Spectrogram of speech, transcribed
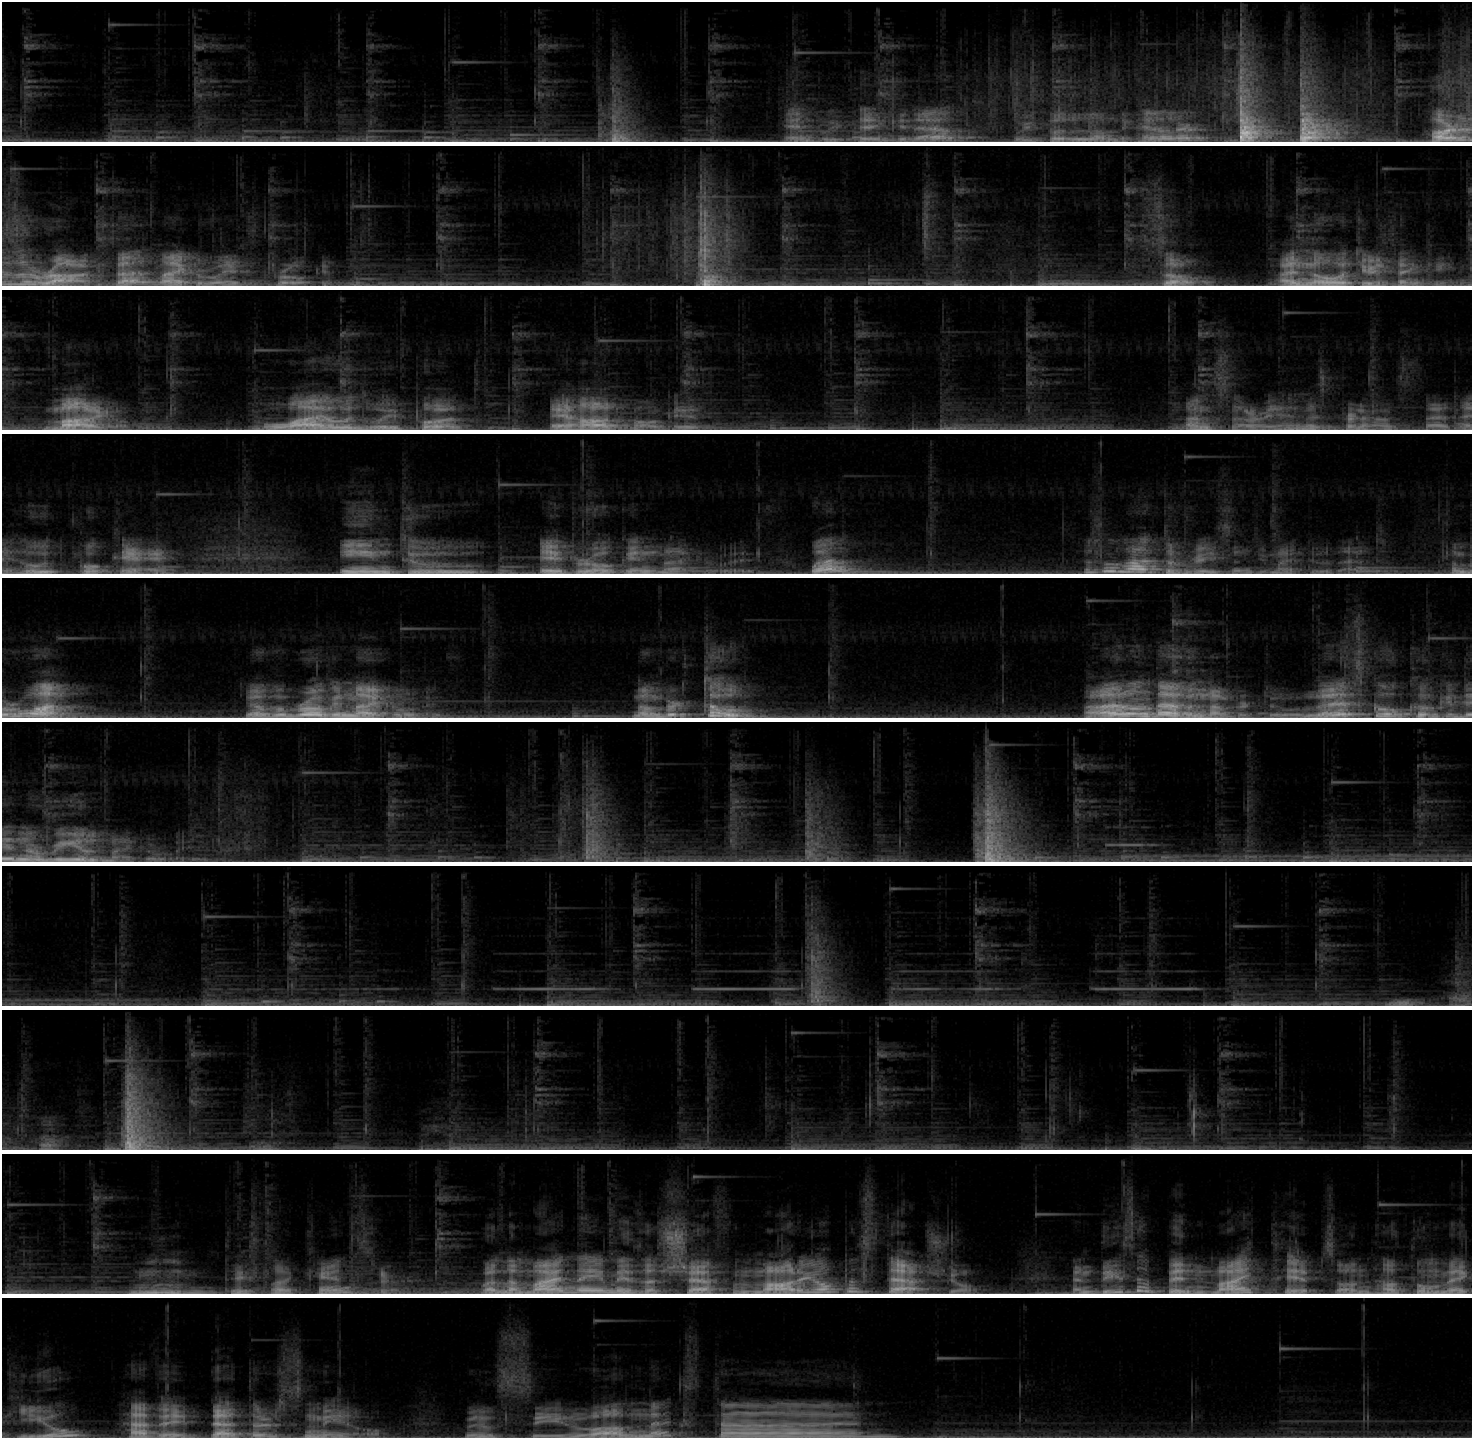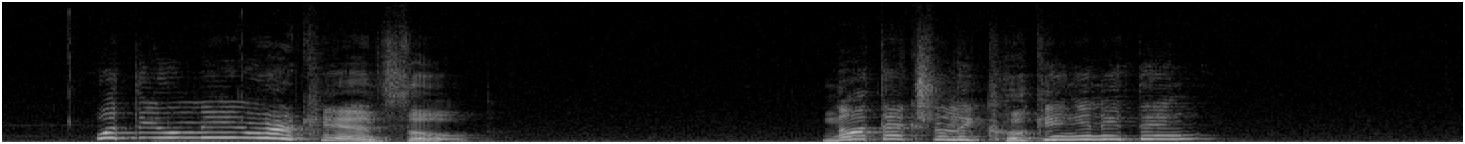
And we take it out, we put it on the counter. Hard as a rock, that microwave's broken. So, I know what you're thinking. Mario, why would we put a hot pocket? I'm sorry, I mispronounced that. A hoot poke into a broken microwave. Well, there's a lot of reasons you might do that. Number one, you have a broken microwave. Number two, I don't have a number two. Let's go cook it in a real microwave. Oh, hot, hot. Oh. Mmm, tastes like cancer. Well, uh, my name is Chef Mario Pistachio, and these have been my tips on how to make you have a better meal. We'll see you all next time. What do you mean we're cancelled? Not actually cooking anything?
